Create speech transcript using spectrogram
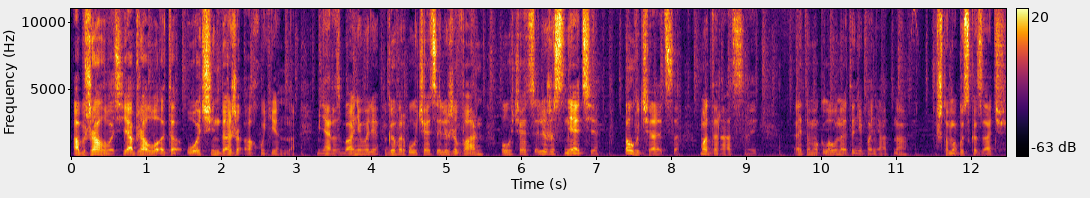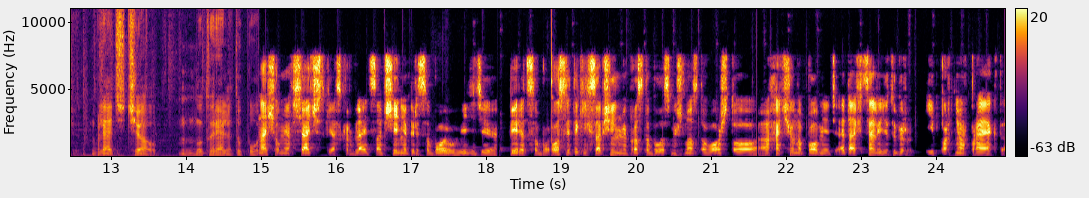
обжаловать. Я обжаловал это очень даже охуенно. Меня разбанивали, договор получается, или же варн получается, или же снятие. Получается, модерацией. Этому клоуну это непонятно. Что могу сказать? Блять, чел, ну ты реально тупой. Начал меня всячески оскорблять сообщения перед собой, вы видите, перед собой. После таких сообщений мне просто было смешно с того, что э, хочу напомнить, это официальный ютубер и партнер проекта.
